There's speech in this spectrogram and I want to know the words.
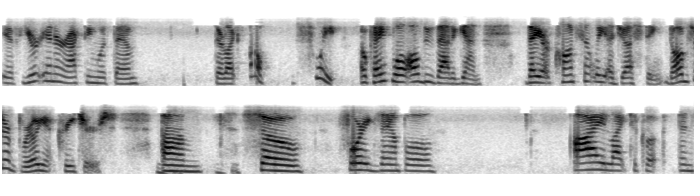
if you're interacting with them, they're like, "Oh, sweet. Okay, well, I'll do that again." They are constantly adjusting. Dogs are brilliant creatures. Um, so, for example, I like to cook, and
